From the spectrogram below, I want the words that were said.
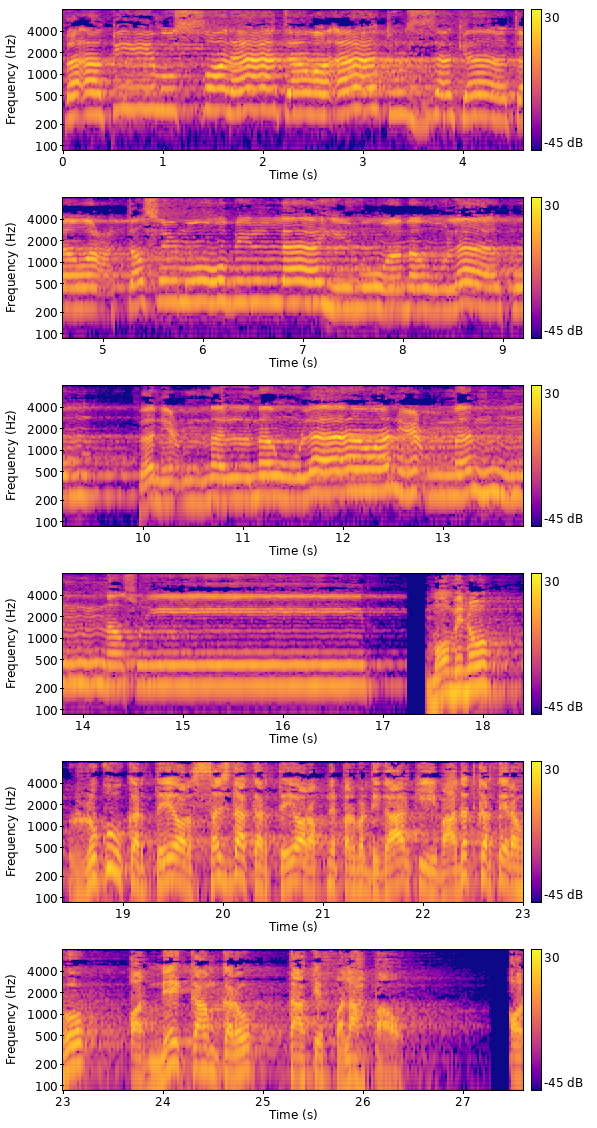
فأقيموا الصلاة وآتوا الزكاة واعتصموا بالله هو مولاكم فنعم المولى ونعم النصير مومنو رکو کرتے اور سجدہ کرتے اور اپنے پروردگار کی عبادت کرتے رہو اور نیک کام کرو تاکہ فلاح پاؤ۔ اور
